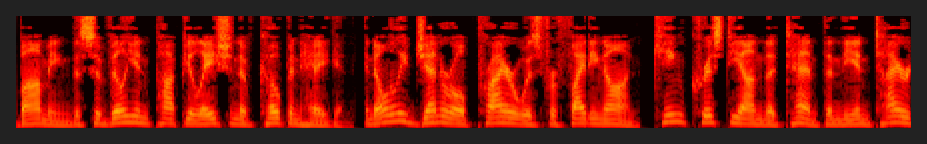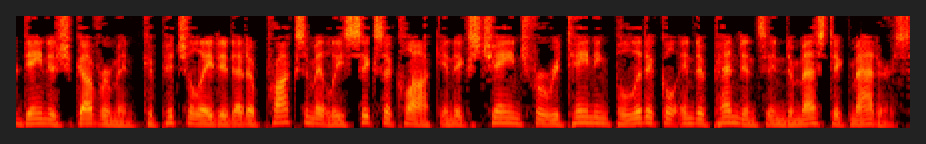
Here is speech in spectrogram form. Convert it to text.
bombing the civilian population of Copenhagen, and only General Prior was for fighting on, King Christian X and the entire Danish government capitulated at approximately 6 o'clock in exchange for retaining political independence in domestic matters.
